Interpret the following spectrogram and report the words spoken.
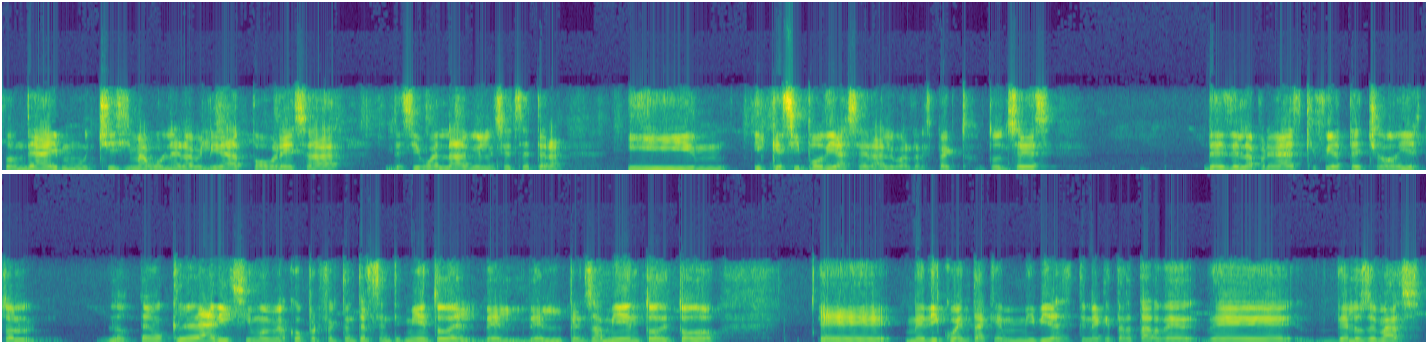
donde hay muchísima vulnerabilidad, pobreza, desigualdad, violencia, etcétera, y, y que sí podía hacer algo al respecto. Entonces, desde la primera vez que fui a techo, y esto lo tengo clarísimo y me acuerdo perfectamente el sentimiento, del, del, pensamiento, de todo, eh, me di cuenta que mi vida se tenía que tratar de, de, de, los demás.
